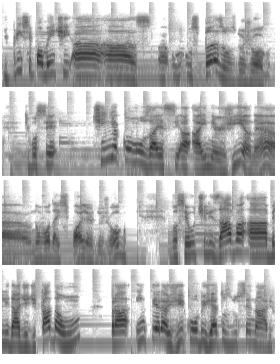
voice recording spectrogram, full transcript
E principalmente a, as, a, os puzzles do jogo, que você tinha como usar esse, a, a energia, né? não vou dar spoiler do jogo. Você utilizava a habilidade de cada um para interagir com objetos do cenário.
